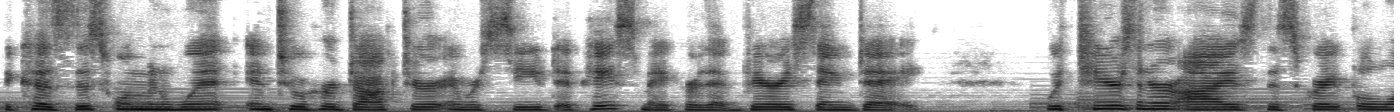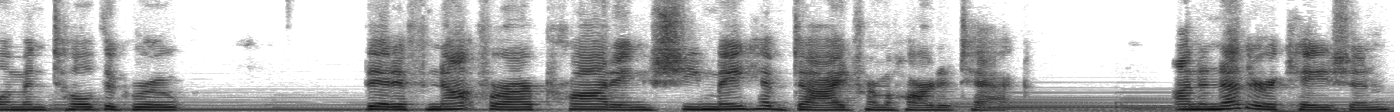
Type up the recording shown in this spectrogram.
because this woman went into her doctor and received a pacemaker that very same day. With tears in her eyes, this grateful woman told the group that if not for our prodding, she may have died from a heart attack. On another occasion,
